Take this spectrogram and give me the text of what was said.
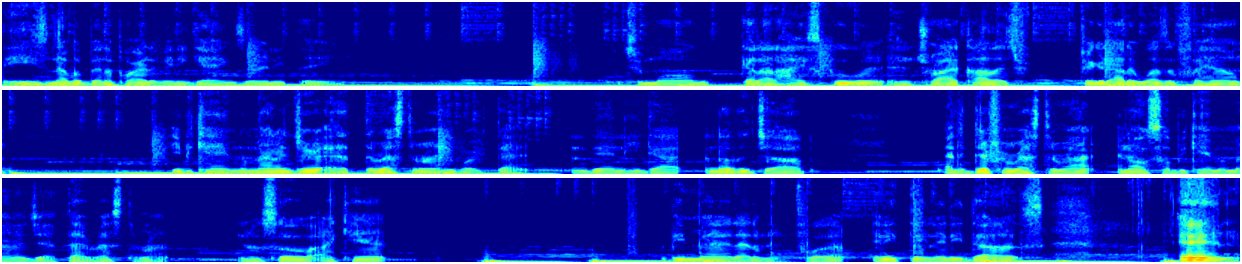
he's never been a part of any gangs or anything. Jamal got out of high school and tried college, figured out it wasn't for him. He became a manager at the restaurant he worked at. And then he got another job at a different restaurant and also became a manager at that restaurant. You know, so I can't be mad at him for anything that he does. And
